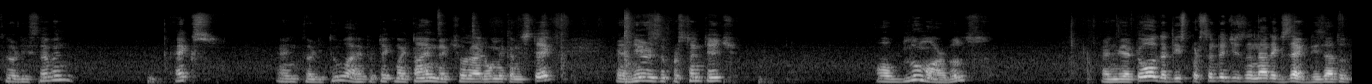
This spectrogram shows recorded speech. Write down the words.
37, X and 32. I have to take my time, make sure I don't make a mistake. And here is the percentage of blue marbles. And we are told that these percentages are not exact. These are to,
